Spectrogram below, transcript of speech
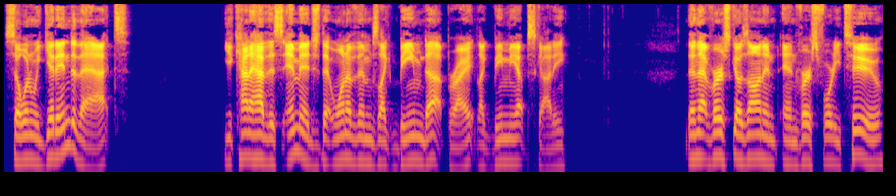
So when we get into that, you kind of have this image that one of them's like beamed up, right? Like, beam me up, Scotty. Then that verse goes on in, in verse 42,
